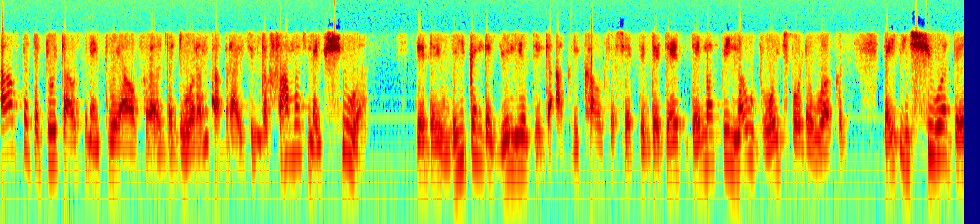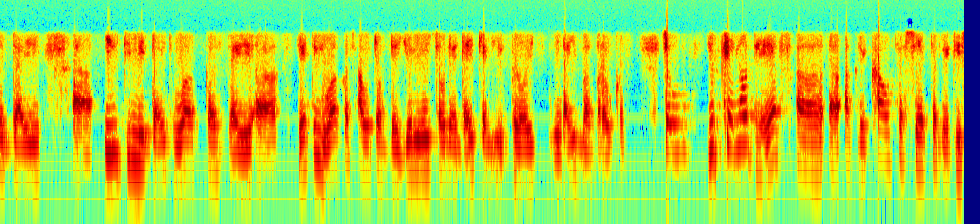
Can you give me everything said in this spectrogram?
after the 2012 uh, De Doorns uprising, the farmers make sure that they weaken the unions in the agriculture sector. That there must be no voice for the workers. They ensure that they uh, intimidate workers. They uh, getting workers out of the union so that they can employ labor brokers. So you cannot have uh, agriculture sector that is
